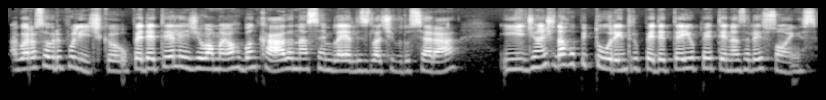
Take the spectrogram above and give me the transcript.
Agora sobre política, o PDT elegeu a maior bancada na Assembleia Legislativa do Ceará e diante da ruptura entre o PDT e o PT nas eleições,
